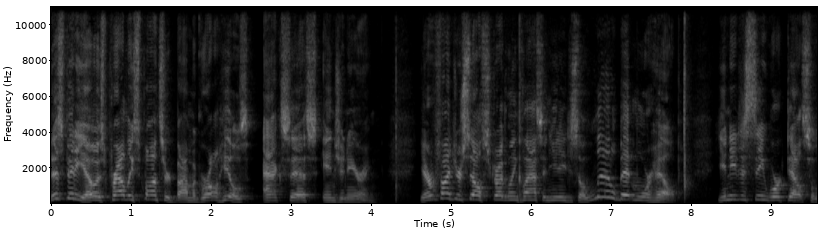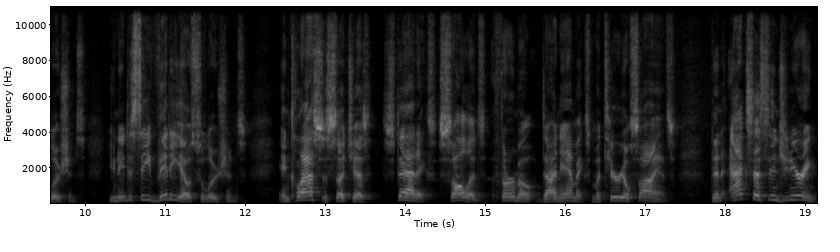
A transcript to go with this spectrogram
This video is proudly sponsored by McGraw-Hill's Access Engineering. You ever find yourself struggling class and you need just a little bit more help? You need to see worked out solutions. You need to see video solutions in classes such as statics, solids, thermodynamics, material science. Then Access Engineering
